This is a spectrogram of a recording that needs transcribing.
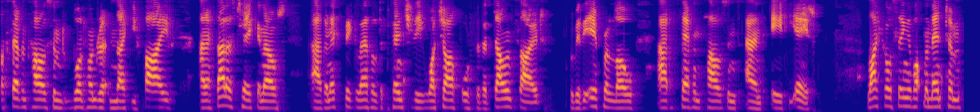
of 7,195 and if that is taken out, uh, the next big level to potentially watch out for for the downside will be the April low at 7,088. Like I was saying about momentum,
